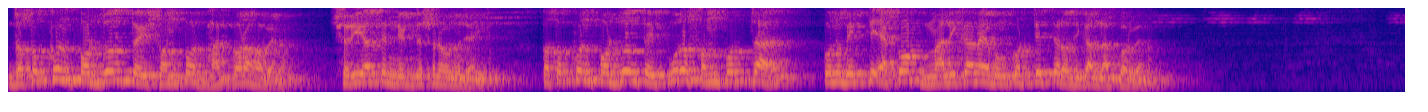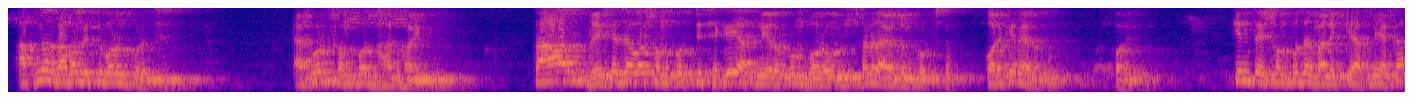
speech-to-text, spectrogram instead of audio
যতক্ষণ পর্যন্ত এই সম্পদ ভাগ করা হবে না, শরিয়াতের নির্দেশনা অনুযায়ী, ততক্ষণ পর্যন্ত এই পুরো সম্পদটার কোনো ব্যক্তি একক মালিকানা এবং কর্তৃত্বের অধিকার লাভ করবে না। আপনার বাবা মৃত্যুবরণ করেছে। এখন সম্পদ ভাগ হয়নি। তার রেখে যাওয়া সম্পত্তি থেকেই আপনি এরকম বড় অনুষ্ঠানের আয়োজন করছেন। করে কিনা এরকম? করে। কিন্তু এই সম্পদের মালিককে আপনি একা?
